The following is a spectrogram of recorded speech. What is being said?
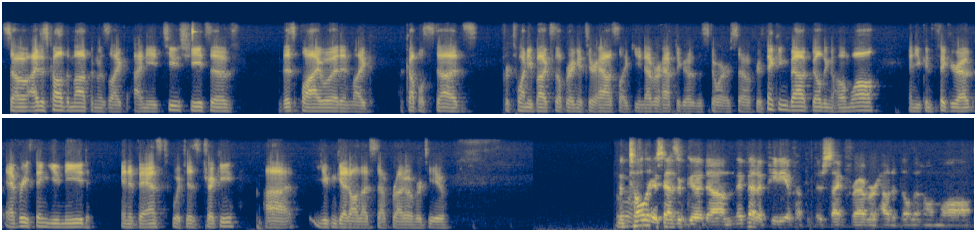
so i just called them up and was like i need two sheets of this plywood and like a couple studs for 20 bucks they'll bring it to your house like you never have to go to the store so if you're thinking about building a home wall and you can figure out everything you need in advance, which is tricky, uh, you can get all that stuff right over to you. Metolius has a good. Um, they've had a PDF up at their site forever, how to build a home wall,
